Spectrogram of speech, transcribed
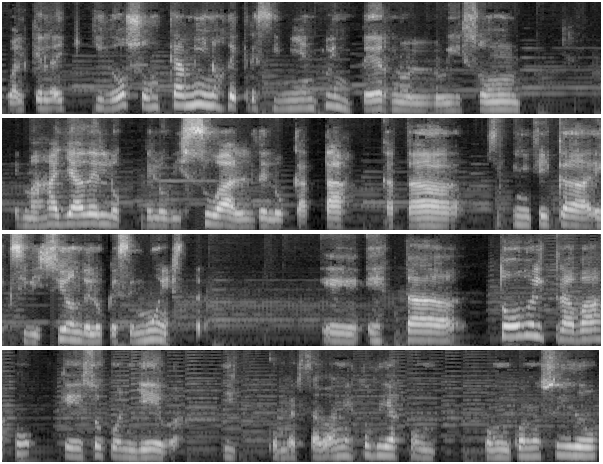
igual que el aikido, son caminos de crecimiento interno, Luis, son más allá de lo, de lo visual, de lo kata, kata significa exhibición de lo que se muestra, eh, está todo el trabajo que eso conlleva. Y conversaba en estos días con, con un conocido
